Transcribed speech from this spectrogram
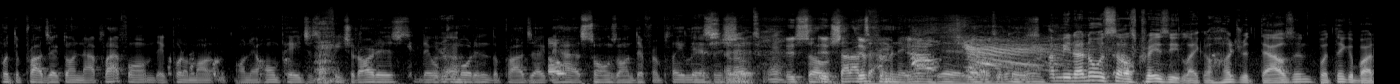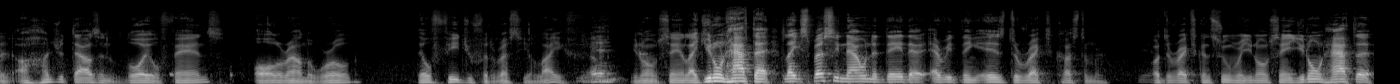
put the project on that platform. They put them on on their homepage as a featured artist. They were promoting the project. They oh. had songs on different playlists and shit. to. It's- so it's shout out different. to Emanate. Yeah, yeah, it's crazy. I mean, I know it sounds crazy, like a hundred thousand, but think about it: a hundred thousand loyal fans all around the world. They'll feed you for the rest of your life. Yeah. You know what I'm saying? Like you don't have to like especially now in the day that everything is direct to customer or direct consumer, you know what I'm saying? You don't have to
